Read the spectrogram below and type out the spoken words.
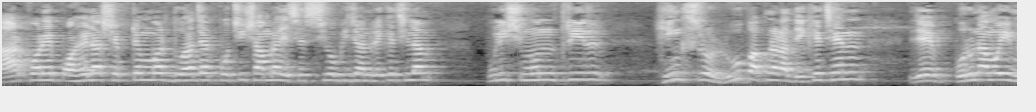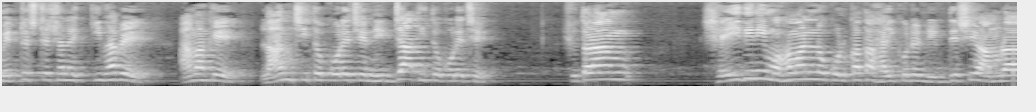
তারপরে পহেলা সেপ্টেম্বর দু হাজার পঁচিশ আমরা এসএসসি অভিযান রেখেছিলাম। পুলিশ মন্ত্রীর হিংস্র রূপ আপনারা দেখেছেন যে করুণাময়ী মেট্রো স্টেশনে কীভাবে আমাকে লাঞ্ছিত করেছে, নির্যাতিত করেছে। সুতরাং সেই দিনই মহামান্য কলকাতা হাইকোর্টের নির্দেশে আমরা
